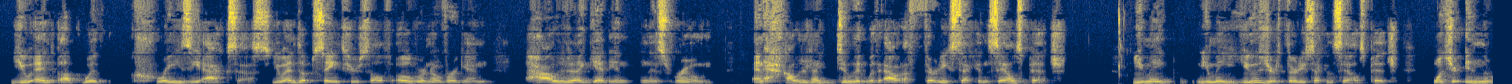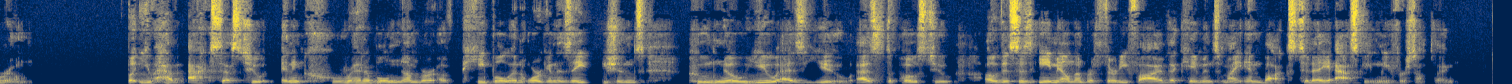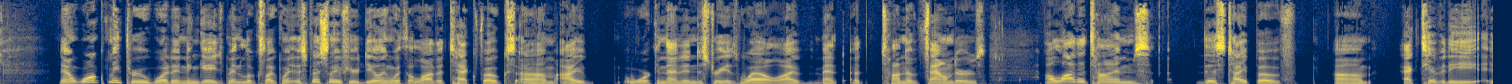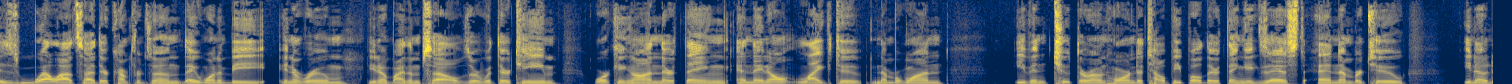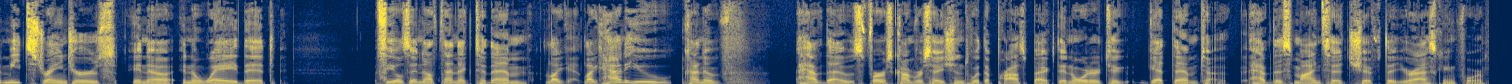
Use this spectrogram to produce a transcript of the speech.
you end up with crazy access. You end up saying to yourself over and over again, How did I get in this room? And how did I do it without a 30 second sales pitch? You may you may use your 30 second sales pitch once you're in the room, but you have access to an incredible number of people and organizations who know you as you, as opposed to, oh, this is email number 35 that came into my inbox today asking me for something. Now, walk me through what an engagement looks like, when, especially if you're dealing with a lot of tech folks. Um, I work in that industry as well. I've met a ton of founders a lot of times this type of um, activity is well outside their comfort zone. They want to be in a room, you know, by themselves or with their team working on their thing, and they don't like to number one even toot their own horn to tell people their thing exists, and number two, you know, to meet strangers in a in a way that feels inauthentic to them. Like like how do you kind of have those first conversations with a prospect in order to get them to have this mindset shift that you're asking for?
